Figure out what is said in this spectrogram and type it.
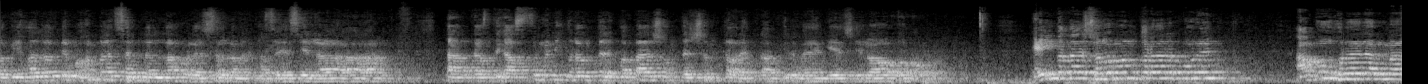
নবী হযরত মুহাম্মদ সাল্লাল্লাহু আলাইহি সাল্লামের কাছে ছিলাম তার কাছ থেকে আসমানি গ্রন্থের কথা শুনতে শুনতে অনেক রাত্রি হয়ে গিয়েছিল। এই কথা শ্রবণ করার পরে আবু হুরায়রার মা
